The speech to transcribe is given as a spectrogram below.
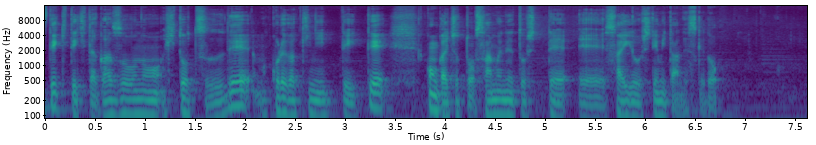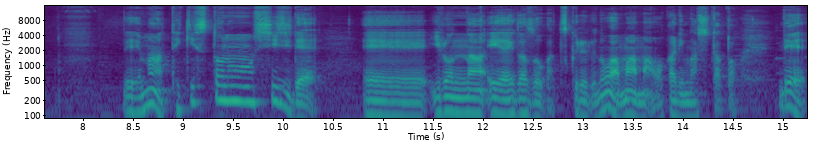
できてきた画像の一つで、これが気に入っていて、今回ちょっとサムネとして、えー、採用してみたんですけど、で、まあテキストの指示で、えー、いろんな AI 画像が作れるのはまあまあ分かりましたと。で、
